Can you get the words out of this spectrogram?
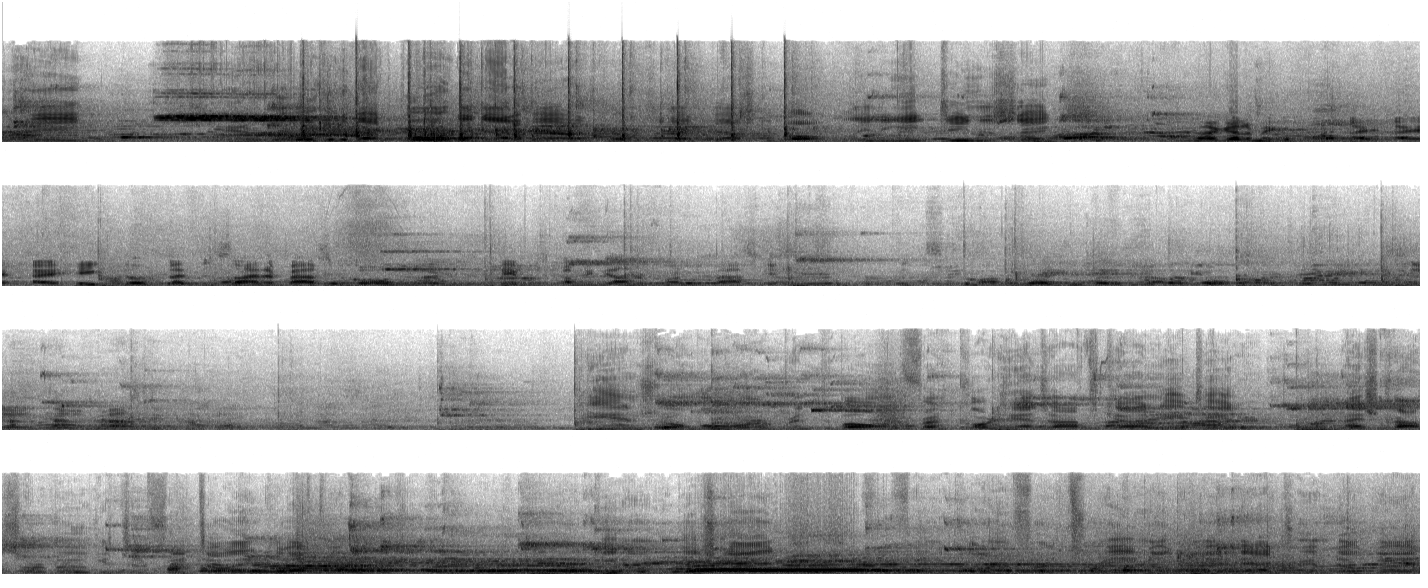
three. And it'll go over the backboard and out of bounds. Comes to that basketball, leading 18 to 6. You know, I got to make a point. I, I, I hate those, that design of basketball with the cables coming down in front of the basket. It's, come on, we got to do better job here. It's a basket company. D'Angelo Moore brings the ball in the front court, hands off to Kanye Taylor. Nice crossover move, gets to the free throw line. Put off there. Keep on the baseline. Corner for a three. No good. Back rim, no good.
